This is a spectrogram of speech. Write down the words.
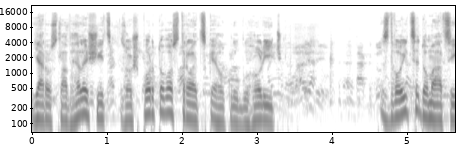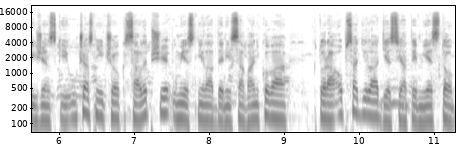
Jaroslav Helešic zo športovo-streleckého klubu Holíč. Z dvojice domácich ženských účastníčok sa lepšie umiestnila Denisa Vaňková, ktorá obsadila 10. miesto.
